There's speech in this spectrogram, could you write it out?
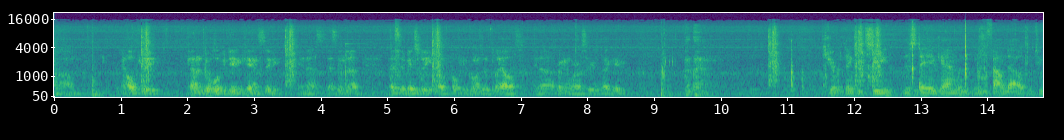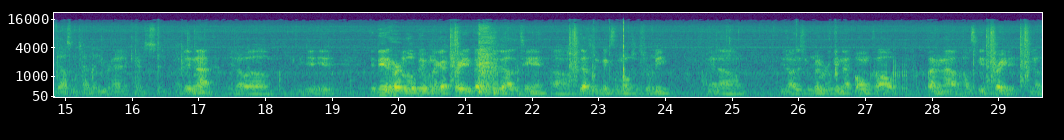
um, and hopefully kind of do what we did in Kansas City, and that's, that's in the, that's eventually, you know, hopefully going to the playoffs and, uh, bringing the World Series back here. Did you ever think you'd see this day again when, when you found out in 2010 that you were headed to Kansas City? I did not, you know, um, it, it, it did hurt a little bit when I got traded back in 2010. Um, definitely mixed emotions for me. And, um, you know, I just remember getting that phone call, finding out I was getting traded, you know,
